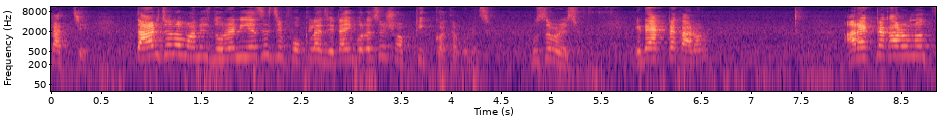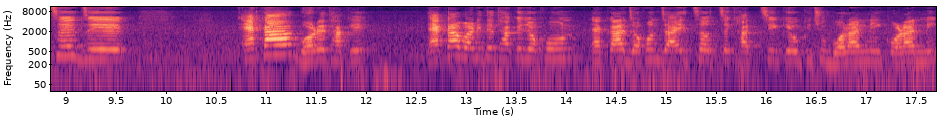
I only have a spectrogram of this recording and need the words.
খাচ্ছে। তার জন্য মানুষ ধরে নিয়েছে যে ফোকলা যেটাই বলেছে সব ঠিক কথা বলেছে। বুঝতে পেরেছ? এটা একটা কারণ। আর একটা কারণ হচ্ছে যে একা ঘরে থাকে একা বাড়িতে থাকে যখন, একা যখন যা ইচ্ছা হচ্ছে খাচ্ছে, কেউ কিছু বলার নেই, করার নেই,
